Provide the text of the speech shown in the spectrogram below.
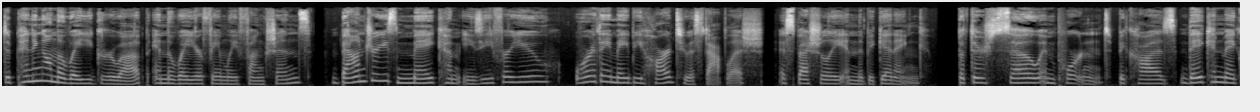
Depending on the way you grew up and the way your family functions, boundaries may come easy for you or they may be hard to establish, especially in the beginning but they're so important because they can make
